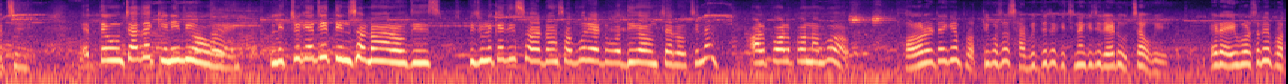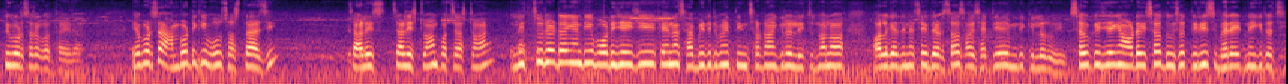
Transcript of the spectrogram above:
ଅଛି ଏତେ ଉଞ୍ଚା ଯେ କିଣି ବି ହେଉନି ଲିଚୁ କେଜି ତିନିଶହ ଟଙ୍କା ରହୁଛି ପିଜୁଳି କେଜି ଶହେ ଟଙ୍କା ସବୁ ରେଟ୍ ଅଧିକ ଉଞ୍ଚା ରହୁଛି ନା ଅଳ୍ପ ଅଳ୍ପ ନେବୁ ଆଉ ଫଳ ରେଟ୍ ଆଜ୍ଞା ପ୍ରତିବର୍ଷ ସାବିତ୍ରୀରେ କିଛି ନା କିଛି ରେଟ୍ ଉଚ୍ଚା ହୁଏ ଏଇଟା ଏଇ ବର୍ଷ ନାହିଁ ପ୍ରତିବର୍ଷର କଥା ଏଇଟା ଏ ବର୍ଷ ଆମ୍ବ ଟିକେ ବହୁତ ଶସ୍ତା ଅଛି চাশ চাশ টাকা পচাশ টাকা লিচু রেট আজ্ঞা টিকি বড়ি যাই কিনা সাবিত্রী পাই তিনশো টাকা কিলো লিচু নলে অলগা দিনে সেই দেড়শো শহে ষাটি এমনি কিলো রুহে সেউ কেজি আজ্ঞা অড়াইশো দুইশো তিরিশ ভেরাইট নেই অছি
